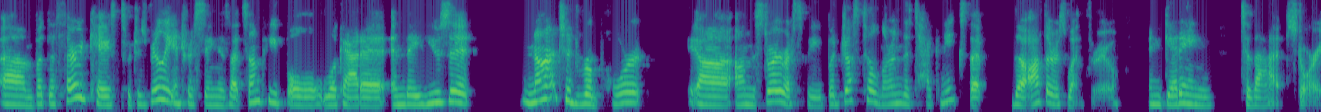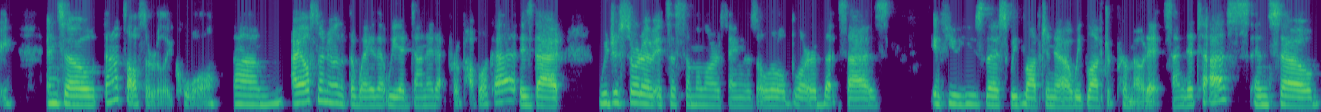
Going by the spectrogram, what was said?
Um, but the third case, which is really interesting, is that some people look at it and they use it not to report uh, on the story recipe, but just to learn the techniques that the authors went through in getting to that story. And so that's also really cool. Um, I also know that the way that we had done it at ProPublica is that we just sort of, it's a similar thing. There's a little blurb that says, if you use this, we'd love to know, we'd love to promote it, send it to us. And so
